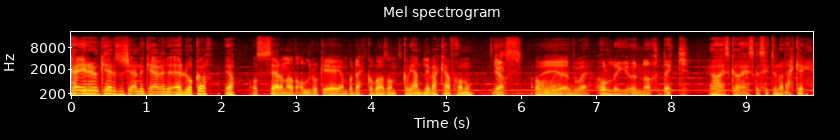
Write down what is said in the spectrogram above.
hva er, det, hva er det som skjer? Hva er, det, er det dere? Ja. Og så ser han at alle dere er igjen på dekk og bare sånn Skal vi endelig vekk herfra nå? Yes. Og- Vi er på vei. Hold deg under dekk. Ja, jeg skal, jeg skal sitte under dekk, jeg.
